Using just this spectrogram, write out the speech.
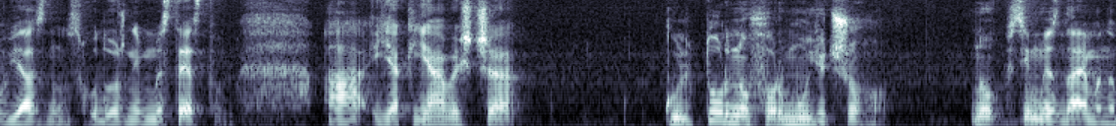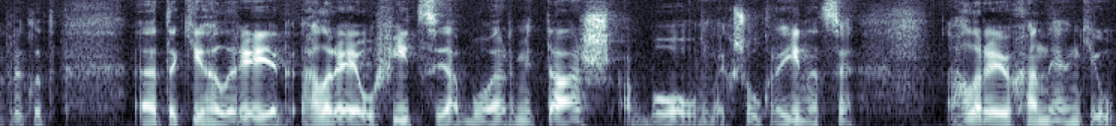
пов'язаного з художнім мистецтвом, а як явища культурно формуючого. Ну, всі ми знаємо, наприклад, е, такі галереї, як галерея Уфіци або Ермітаж, або, якщо Україна, це галерею Ханенків.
